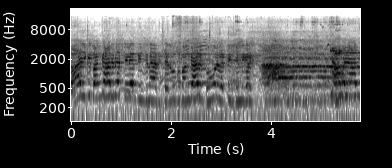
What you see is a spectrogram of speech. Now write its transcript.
వాయికి బంగారు వెట్టి వెప్పించినది చెరువుకు బంగారు తూములు వెప్పించింది కనుక. యాభై ఆరు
